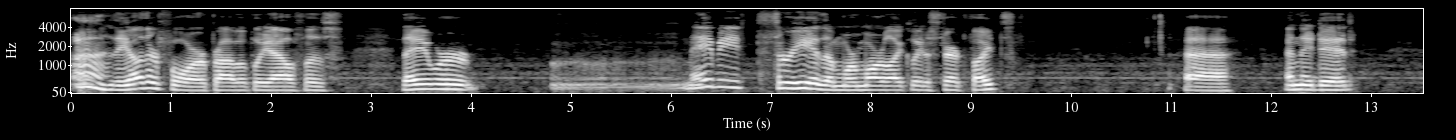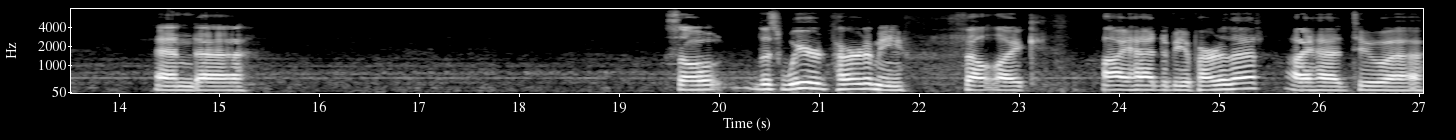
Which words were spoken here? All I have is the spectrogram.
the other four, probably alphas, they were maybe three of them were more likely to start fights. Uh, and they did. And uh, so this weird part of me felt like I had to be a part of that. I had to uh,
